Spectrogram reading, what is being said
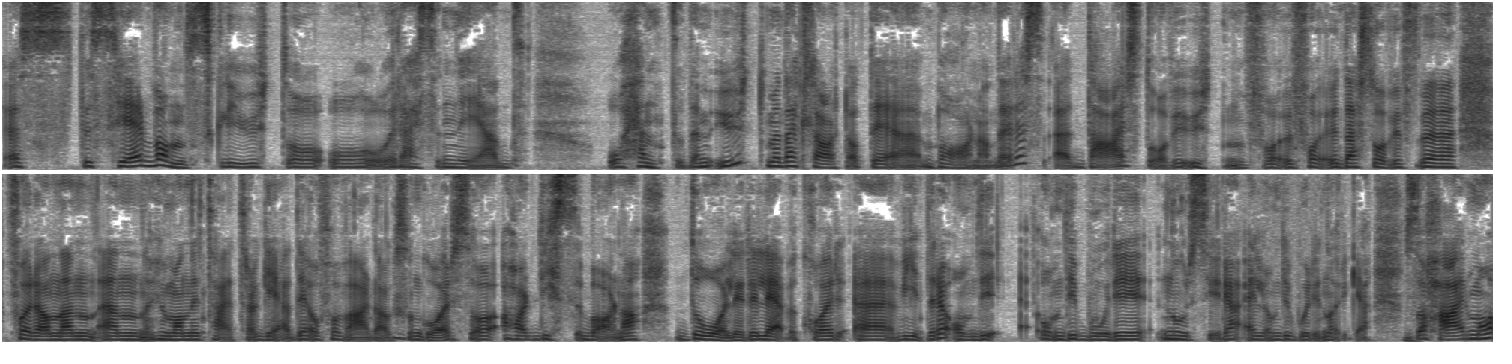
det ser vanskelig ut å, å, reise ned og hente dem ut. Men det er klart at det barna deres, eh, der står vi, utenfor, for, der står vi foran en, en, humanitær tragedie. Og for hver dag som går, så har disse barna dårligere levekår videre om de, om de bor i Nord-Syria eller om de bor i Norge. Så her må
